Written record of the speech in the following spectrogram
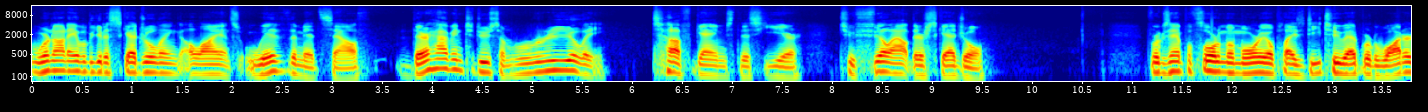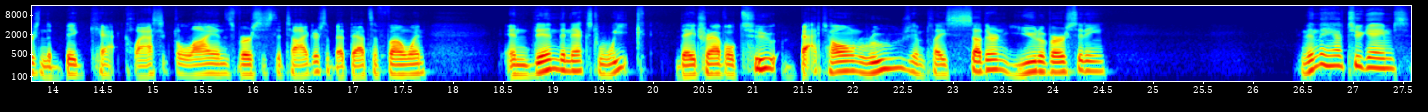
were not able to get a scheduling alliance with the mid south. They're having to do some really tough games this year to fill out their schedule. For example, Florida Memorial plays D2 Edward Waters in the Big Cat Classic, the Lions versus the Tigers. I bet that's a fun one. And then the next week, they travel to Baton Rouge and play Southern University. And then they have two games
